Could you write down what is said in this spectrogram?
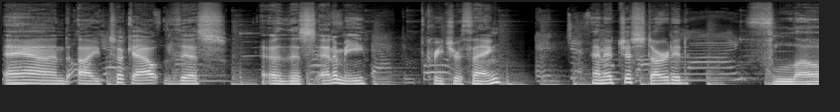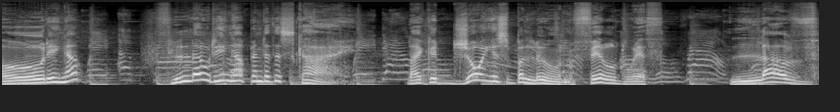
and I took out this uh, this enemy creature thing and it just started floating up, floating up into the sky like a joyous balloon filled with love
